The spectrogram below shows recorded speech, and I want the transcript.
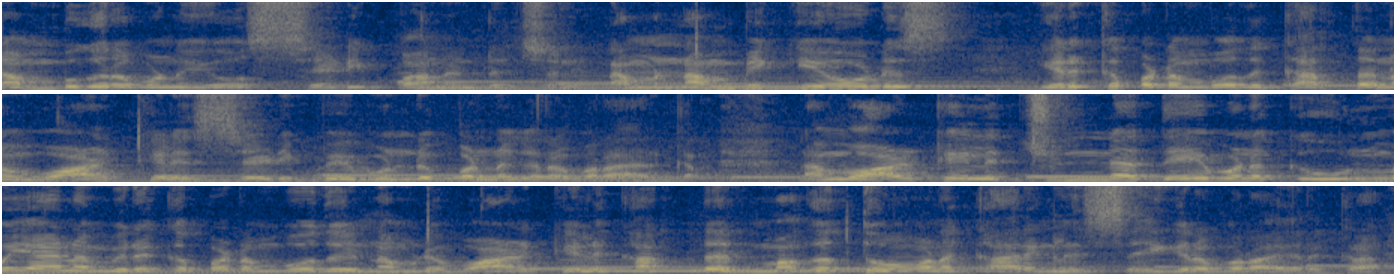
நம்புகிறவனையோ செழிப்பான் என்று சொல்லி. நம்ம நம்பிக்கையோடு இருக்கப்படும் போது கர்த்தர் நம் செழிப்பை உண்டு பண்ணுகிறவராக இருக்கிறார். நம் வாழ்க்கையில் சின்ன தேவனுக்கு உண்மையாக நம்ம இருக்கப்படும் போது நம்முடைய வாழ்க்கையில் கர்த்தர் மகத்துவமான காரியங்களை செய்கிறவராக இருக்கிறார்.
